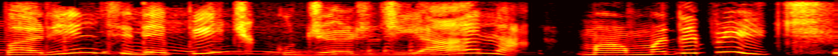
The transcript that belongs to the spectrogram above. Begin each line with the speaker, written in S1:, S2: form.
S1: Părinții de pici cu Georgiana
S2: Mamă de pici!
